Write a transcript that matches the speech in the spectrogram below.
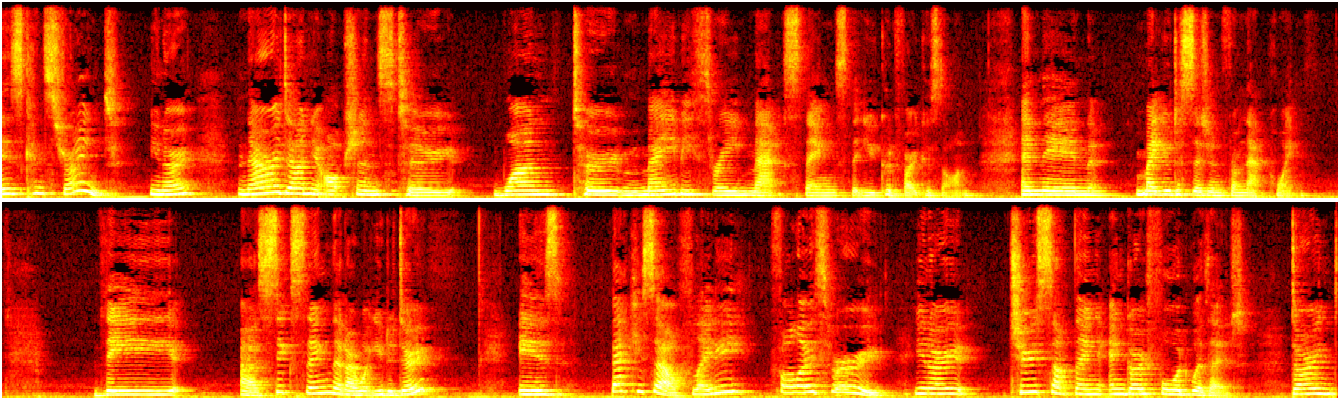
is constraint you know? Narrow down your options to one, two, maybe three max things that you could focus on, and then make your decision from that point. The uh, sixth thing that I want you to do is back yourself, lady. Follow through. You know, choose something and go forward with it. Don't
